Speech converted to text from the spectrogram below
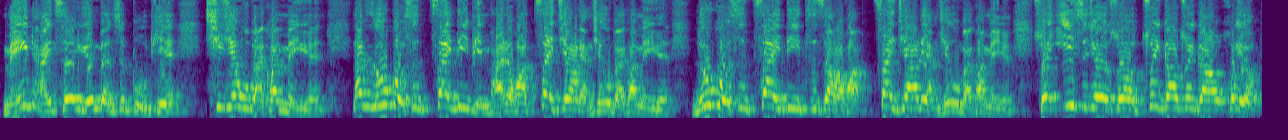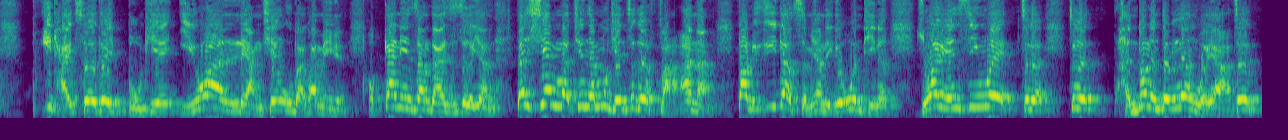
每一台车原本是补贴七千五百块美元，那如果是在地品牌的话，再加两千五百块美元；如果是在地制造的话，再加两千五百块美元，所以意思就是说，最高最高会有一台车可以补贴一万两千五百块美元。我，概念上大概是这个样子。但现目现在目前这个法案呢、到底遇到什么样的一个问题呢？主要原因是因为这个这个很多人都认为啊，这个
